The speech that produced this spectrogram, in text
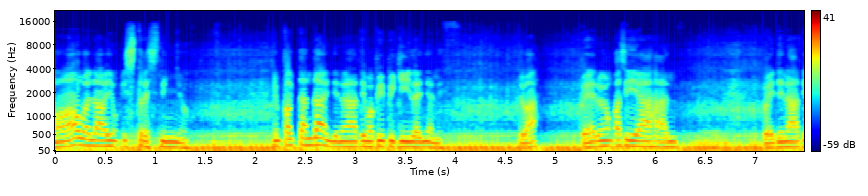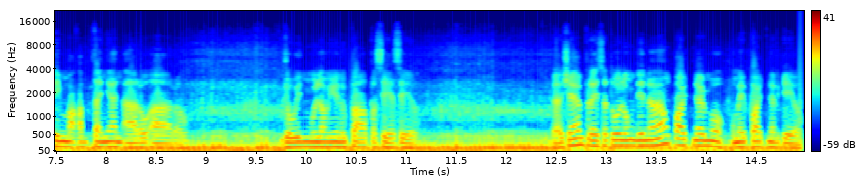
Mawawala yung stress ninyo. Yung pagtanda hindi na natin mapipigilan yan eh. Di ba? Pero yung kasiyahan Pwede nating makamtan yan araw-araw. Gawin mo lang yung nagpapasaya sa'yo. Pero syempre sa tulong din ng partner mo Kung may partner kayo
